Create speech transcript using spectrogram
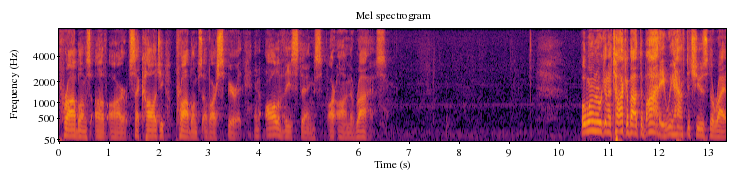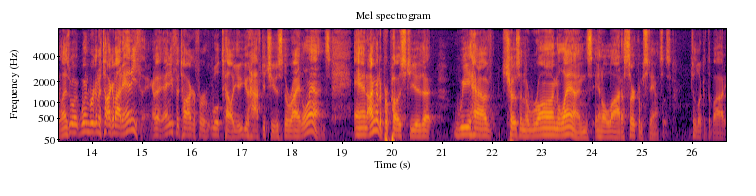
problems of our psychology, problems of our spirit, and all of these things are on the rise. But when we're going to talk about the body, we have to choose the right lens. When we're going to talk about anything, uh, any photographer will tell you you have to choose the right lens. And I'm going to propose to you that we have chosen the wrong lens in a lot of circumstances to look at the body.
